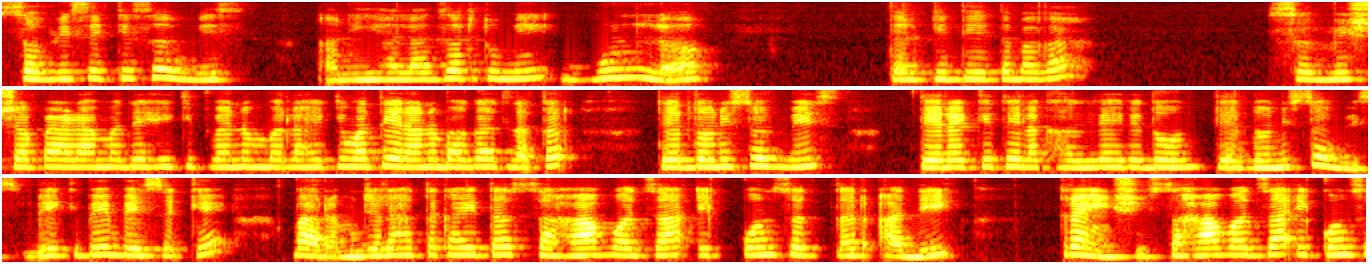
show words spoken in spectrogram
सव्वीस एके सव्वीस आणि ह्याला जर तुम्ही गुणलं तर किती येतं बघा? सव्वीसच्या पॅडामध्ये हे कितव्या नंबरला आहे? किंवा तेरानं भाग घातला तर? तेर दोन्ही सव्वीस तेरा एके तेला खाली राहिले दोन तेर दोन्ही सव्वीस. बेक बे बेसके बारा. म्हणजे राहतं काय इथं? सहा वजा एकोणसत्तर अधिक त्र्याऐंशी. सहा वजा एकोणस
